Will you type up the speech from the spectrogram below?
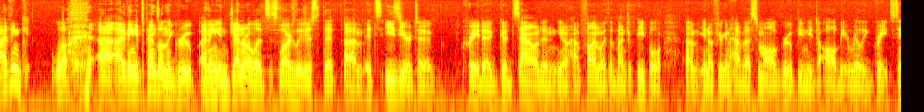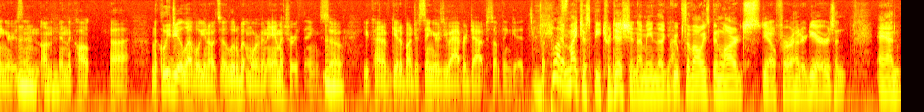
I think. Well, uh, I think it depends on the group. I think in general, it's, it's largely just that um, it's easier to create a good sound and you know have fun with a bunch of people. Um, you know, if you're going to have a small group, you need to all be really great singers. And Mhm. on, in the col- uh, on the collegiate level, you know, it's a little bit more of an amateur thing. So Mhm. you kind of get a bunch of singers, you average out to something good. But plus, it might just be tradition. I mean, the Yeah. groups have always been large, you know, for hundred years, and and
